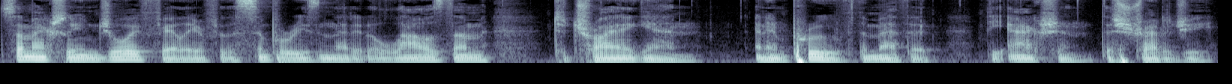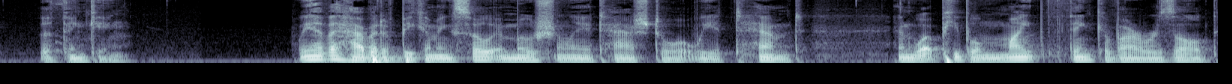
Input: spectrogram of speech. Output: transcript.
Some actually enjoy failure for the simple reason that it allows them to try again and improve the method the action, the strategy, the thinking. We have a habit of becoming so emotionally attached to what we attempt and what people might think of our result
